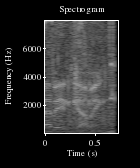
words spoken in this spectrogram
Lab incoming.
